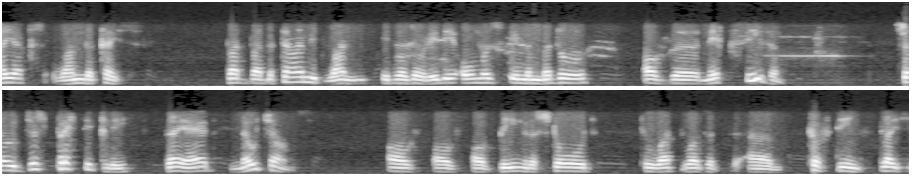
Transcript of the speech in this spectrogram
Ajax won the case. But by the time it won, it was already almost in the middle of the next season. So just practically, they had no chance of of, of being restored to what was it, um, 15th place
